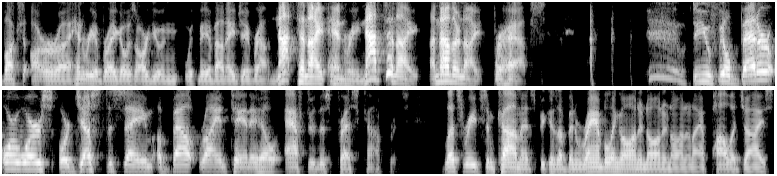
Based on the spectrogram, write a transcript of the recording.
Bucks or uh, Henry Abrego is arguing with me about AJ Brown. Not tonight, Henry. Not tonight. Another night, perhaps. Do you feel better or worse or just the same about Ryan Tannehill after this press conference? Let's read some comments because I've been rambling on and on and on, and I apologize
